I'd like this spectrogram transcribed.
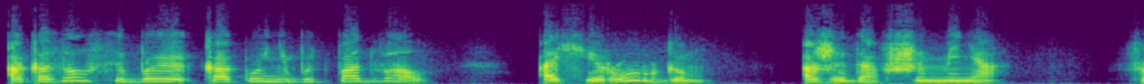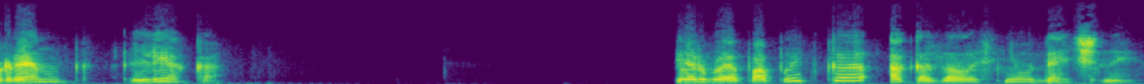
оказался бы какой-нибудь подвал, а хирургом, ожидавшим меня, Фрэнк Лека. Первая попытка оказалась неудачной.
